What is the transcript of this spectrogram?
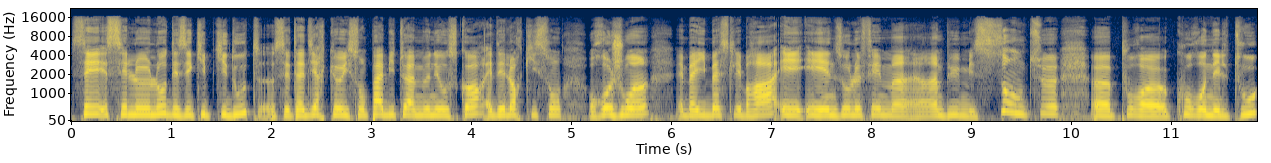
C'est c'est le lot des équipes qui doutent, c'est-à-dire qu'ils sont pas habitués à mener au score et dès lors qu'ils sont rejoints, eh ben, ils baissent les bras et, et Enzo le fait un, un but mais somptueux euh, pour euh, couronner le tout.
